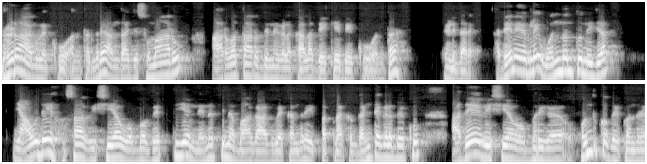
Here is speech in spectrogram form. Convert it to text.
ದೃಢ ಆಗಬೇಕು ಅಂತಂದ್ರೆ ಅಂದಾಜು ಸುಮಾರು ಅರವತ್ತಾರು ದಿನಗಳ ಕಾಲ ಬೇಕೇ ಬೇಕು ಅಂತ ಹೇಳಿದ್ದಾರೆ. ಅದೇನೇ ಇರಲಿ, ಒಂದಂತೂ ನಿಜ ಯಾವುದೇ ಹೊಸ ವಿಷಯ ಒಬ್ಬ ವ್ಯಕ್ತಿಯ ನೆನಪಿನ ಭಾಗ ಆಗ್ಬೇಕಂದ್ರೆ ಇಪ್ಪತ್ನಾಲ್ಕು ಗಂಟೆಗಳು ಬೇಕು. ಅದೇ ವಿಷಯ ಒಬ್ಬರಿಗೆ ಹೊಂದ್ಕೋಬೇಕು ಅಂದ್ರೆ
